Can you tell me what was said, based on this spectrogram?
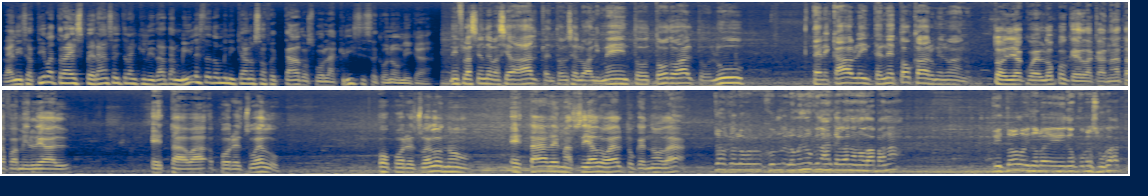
la iniciativa trae esperanza y tranquilidad a miles de dominicanos afectados por la crisis económica. La inflación demasiado alta, entonces los alimentos, todo alto, luz, telecable, internet, todo caro, mi hermano. Estoy de acuerdo porque la canasta familiar estaba por el suelo. O por el suelo no, está demasiado alto que no da. Lo, lo mismo que una gente gana no da para nada y todo y no, le, no cobra su gasto.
